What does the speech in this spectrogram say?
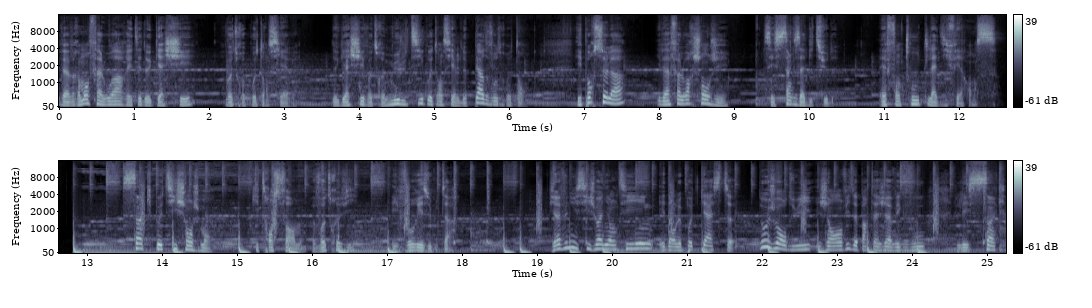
il va vraiment falloir arrêter de gâcher votre potentiel, de gâcher votre multipotentiel, de perdre votre temps. Et pour cela, il va falloir changer ces cinq habitudes. Elles font toute la différence. Cinq petits changements qui transforment votre vie et vos résultats. Bienvenue ici Joanne Yangting et dans le podcast d'aujourd'hui, j'ai envie de partager avec vous les cinq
